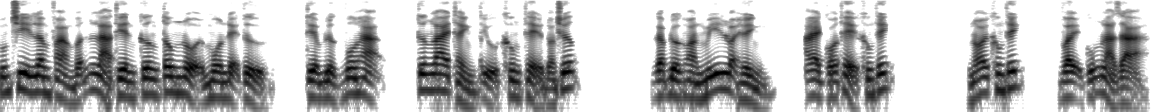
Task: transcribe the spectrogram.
Húng chi lâm phàm vẫn là thiên cương tông nội môn đệ tử, tiềm lực vô hạn, tương lai thành tựu không thể đoán trước. Gặp được hoàn mỹ loại hình, ai có thể không thích? Nói không thích, vậy cũng là giả.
